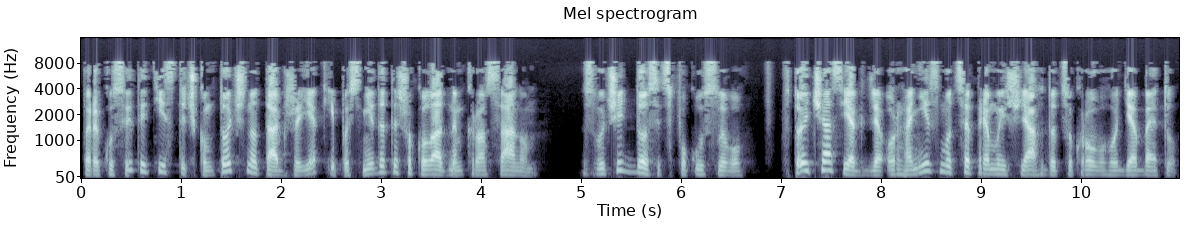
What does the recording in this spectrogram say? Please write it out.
перекусити тістечком точно так же, як і поснідати шоколадним круасаном. Звучить досить спокусливо, в той час як для організму це прямий шлях до цукрового діабету.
